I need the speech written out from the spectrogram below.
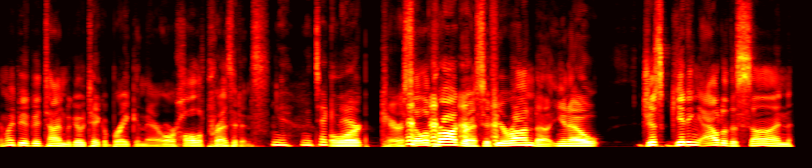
It might be a good time to go take a break in there, or Hall of Presidents, yeah. Or. Carousel of Progress if you're Rhonda. You know, just getting out of the sun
